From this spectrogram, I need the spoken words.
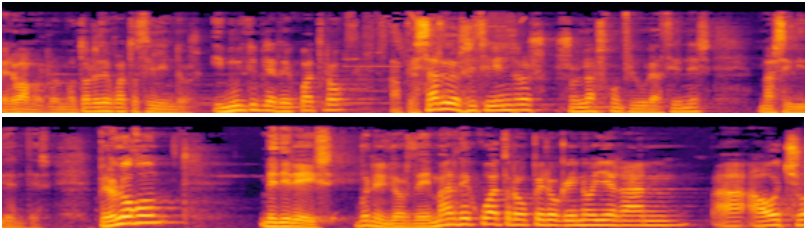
Pero vamos, los motores de 4 cilindros y múltiples de 4, a pesar de los 6 cilindros, son las configuraciones más evidentes. Pero luego me diréis, bueno, ¿y los de más de 4 pero que no llegan a, a 8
